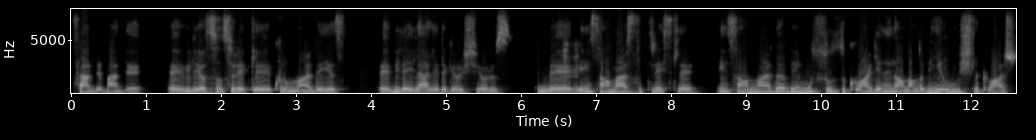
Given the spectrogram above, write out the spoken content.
Sen de ben de e, biliyorsun sürekli kurumlardayız. E, bireylerle de görüşüyoruz. Ve insanlar stresli. İnsanlarda bir mutsuzluk var. Genel anlamda bir yılmışlık var.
